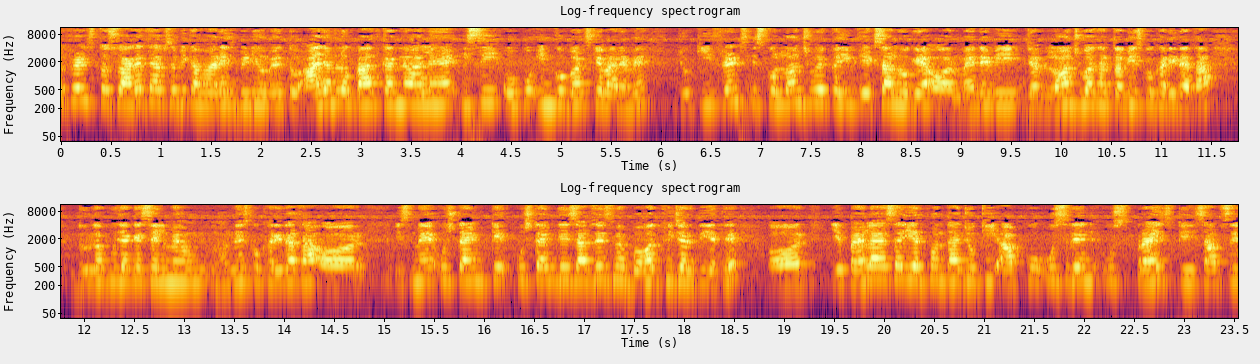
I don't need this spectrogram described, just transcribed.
फ्रेंड्स तो स्वागत है आप सभी का हमारे इस वीडियो में। तो आज हम लोग बात करने वाले हैं इसी ओप्पो इनको बर्ड्स के बारे में, जो कि फ्रेंड्स इसको लॉन्च हुए करीब एक साल हो गया और मैंने भी जब लॉन्च हुआ था तभी इसको खरीदा था। दुर्गा पूजा के सेल में हम, हमने इसको खरीदा था और इसमें उस टाइम के, उस टाइम के हिसाब से इसमें बहुत फीचर दिए थे। और ये पहला ऐसा ईयरफोन था जो कि आपको उस रेंज उस प्राइस के हिसाब से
